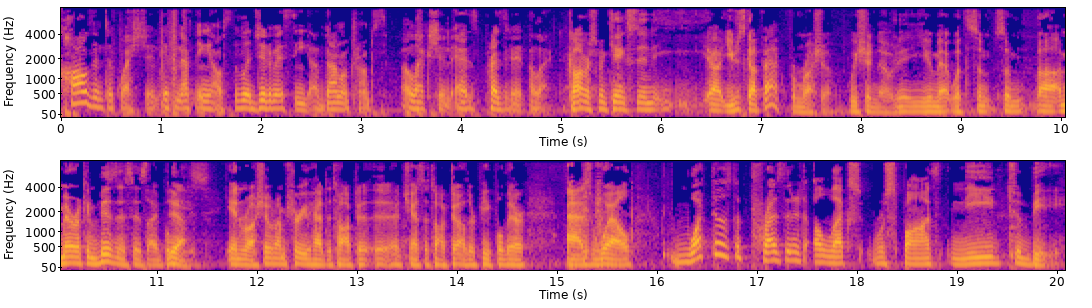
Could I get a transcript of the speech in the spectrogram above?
calls into question, if nothing else, the legitimacy of Donald Trump's election as president-elect. Congressman Kingston, uh, you just got back from Russia, we should note. You met with some, some uh, American businesses, I believe, yes. in Russia, but I'm sure you had to talk to, uh, a chance to talk to other people there as well. What does the president-elect's response need to be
